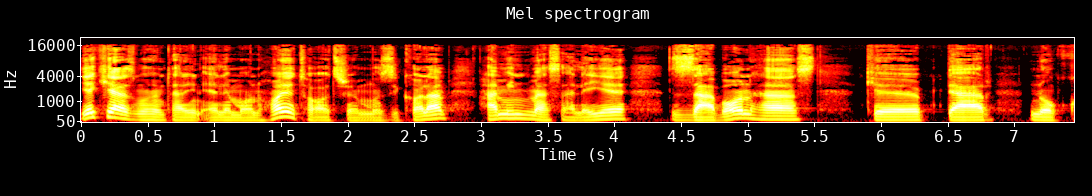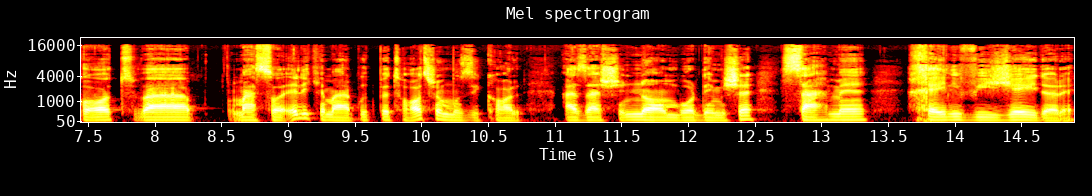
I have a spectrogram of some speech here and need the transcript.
یکی از مهمترین علمان های تئاتر موزیکال هم همین مسئله زبان هست که در نکات و مسائلی که مربوط به تئاتر موزیکال ازش نام برده میشه سهم خیلی ویژه‌ای داره.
